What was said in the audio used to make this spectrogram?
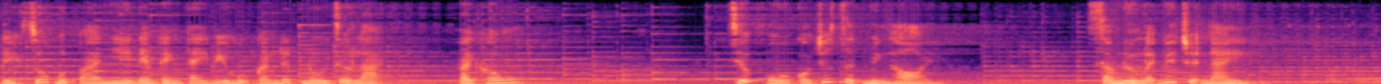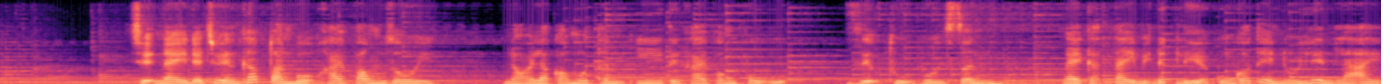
để giúp một oa nhi đem cánh tay bị hổ cắn đứt nối trở lại. Phải không? Triệu phổ có chút giật mình hỏi. Sao nương lại biết chuyện này? Chuyện này đã truyền khắp toàn bộ khai phong rồi. Nói là có một thần y tới khai phong phủ, diệu thủ hồi xuân, ngay cả tay bị đứt lìa cũng có thể nối liền lại.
